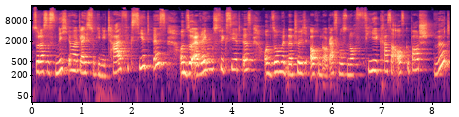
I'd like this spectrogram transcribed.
sodass es nicht immer gleich so genital fixiert ist und so erregungsfixiert ist und somit natürlich auch ein Orgasmus noch viel krasser aufgebaut wird,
